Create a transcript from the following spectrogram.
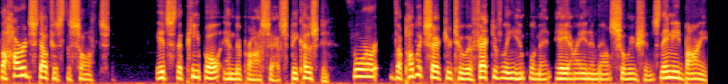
the hard stuff is the soft stuff. it's the people and the process. Because hmm. for the public sector to effectively implement AI and ML solutions, they need buy in.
